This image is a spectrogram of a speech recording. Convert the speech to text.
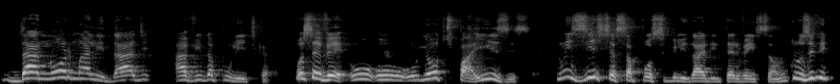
dá normalidade à vida política. Você vê, o, o, em outros países não existe essa possibilidade de intervenção. Inclusive,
